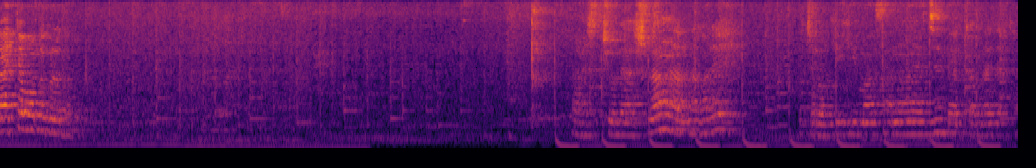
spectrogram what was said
লাইটটা বন্ধ করে দাও। চলে আসলাম রান্নাঘরে। চলো কী কী মাছ আনা হয়েছে, ব্যাগ ক্যামেরায় দেখা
